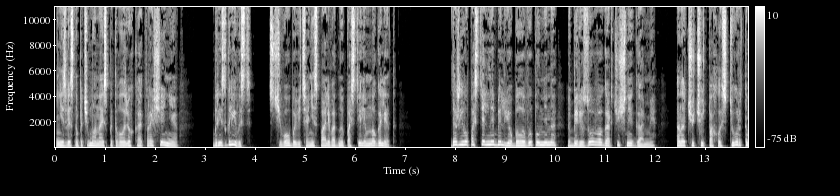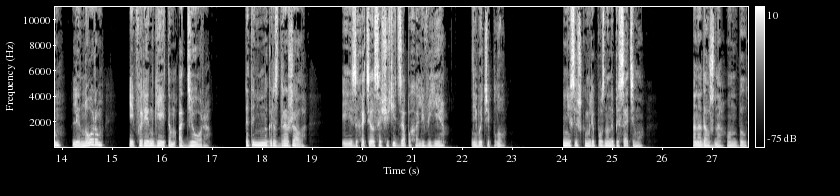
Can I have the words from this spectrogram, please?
Неизвестно почему она испытывала легкое отвращение, брезгливость, с чего бы, ведь они спали в одной постели много лет. Даже его постельное белье было выполнено в бирюзово-горчичной гамме. Оно чуть-чуть пахло стюартом, ленором и фаренгейтом от Диора. Это немного раздражало, и захотелось ощутить запах оливье, его тепло. Не слишком ли поздно написать ему? Она должна, он был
